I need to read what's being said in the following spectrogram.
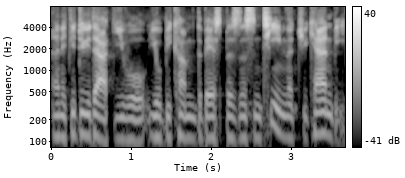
and if you do that, you will you'll become the best business and team that you can be.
